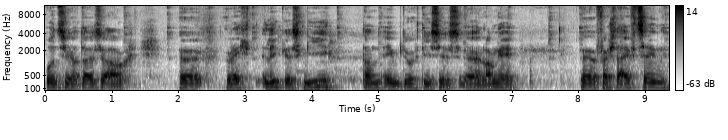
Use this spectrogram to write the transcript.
und sie hat also auch äh, recht linkes Knie dann eben durch dieses äh, lange äh, Versteiftsein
